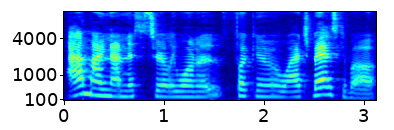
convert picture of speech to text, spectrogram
I might not necessarily want to fucking watch basketball.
